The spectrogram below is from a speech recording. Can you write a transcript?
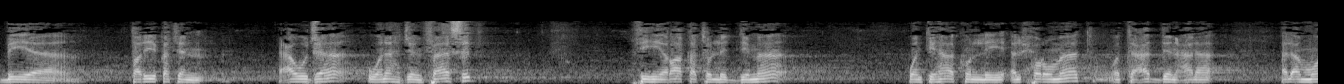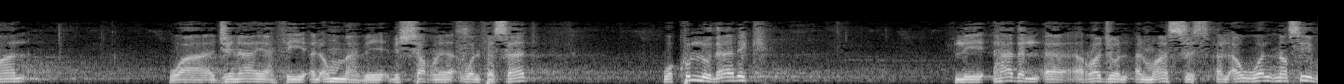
بطريقة عوجاء ونهج فاسد. فيه راقة للدماء وانتهاك للحرمات وتعد على الأموال وجناية في الأمة بالشر والفساد. وكل ذلك لهذا الرجل المؤسس الأول نصيب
